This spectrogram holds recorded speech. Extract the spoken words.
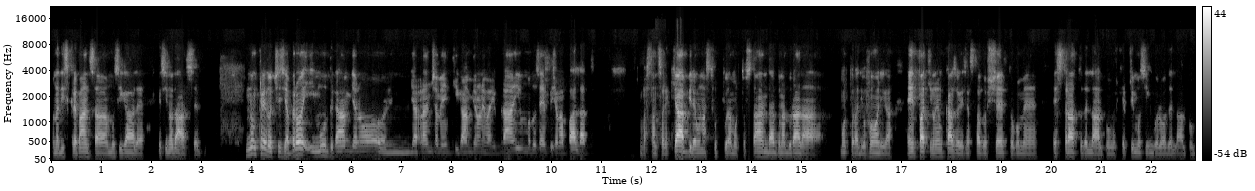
una discrepanza musicale che si notasse. Non credo ci sia, però i mood cambiano, gli arrangiamenti cambiano nei vari brani, in un modo semplice, una ballad abbastanza orecchiabile, con una struttura molto standard, una durata molto radiofonica e infatti non è un caso che sia stato scelto come estratto dell'album, perché è il primo singolo dell'album.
